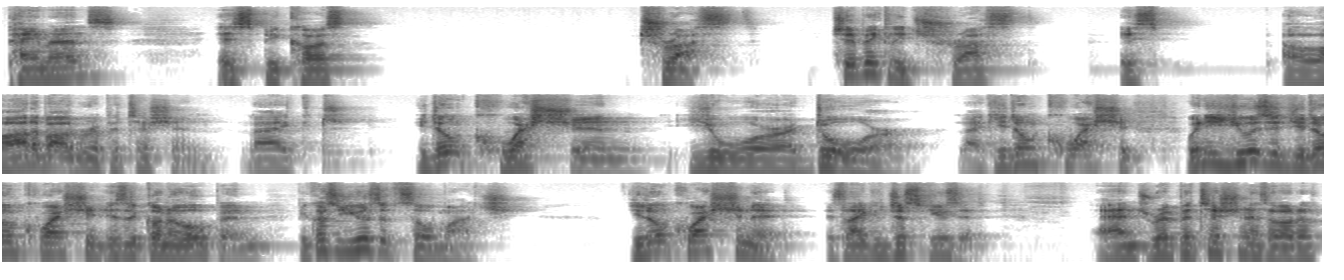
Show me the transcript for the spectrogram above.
payments, is because trust. Typically, trust is a lot about repetition. Like, you don't question your door. Like, you don't question, when you use it, you don't question, is it going to open? Because you use it so much. You don't question it. It's like you just use it. And repetition has a lot of,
